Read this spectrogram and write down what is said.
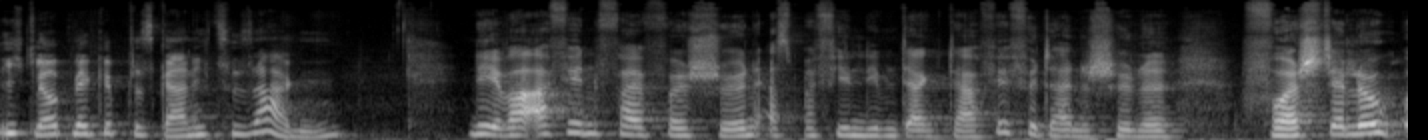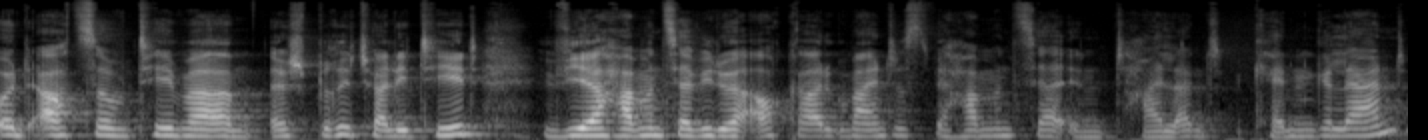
ich glaube, mehr gibt es gar nicht zu sagen. Nee, war auf jeden Fall voll schön. Erstmal vielen lieben Dank dafür, für deine schöne Vorstellung und auch zum Thema äh, Spiritualität. Wir haben uns ja, wie du ja auch gerade gemeint hast, wir haben uns ja in Thailand kennengelernt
